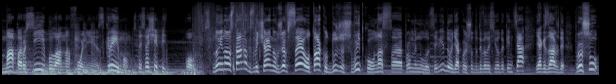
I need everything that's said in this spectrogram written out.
мапа Росії була на фоні з Кримом. Тобто вообще під повний. Ну і наостанок, звичайно, вже все. Отак, от дуже швидко у нас е, проминуло це відео. Дякую, що додивились його до кінця. Як завжди, прошу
